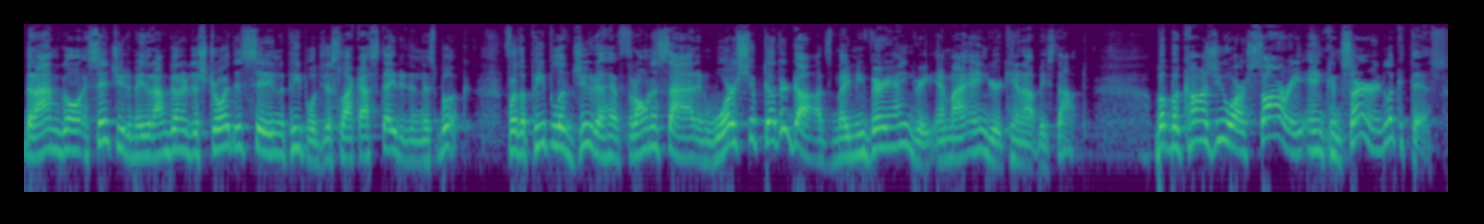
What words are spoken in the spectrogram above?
that I'm going sent you to me that I'm going to destroy this city and the people just like I stated in this book. For the people of Judah have thrown aside and worshipped other gods, made me very angry, and my anger cannot be stopped. But because you are sorry and concerned, look at this.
